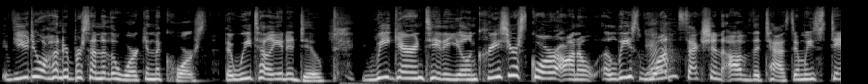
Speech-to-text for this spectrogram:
If you do 100% of the work in the course that we tell you to do, we guarantee that you'll increase your score on a, at least Yeah. one section of the test. And we stand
